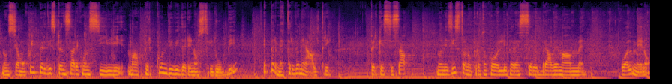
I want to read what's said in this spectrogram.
Non siamo qui per dispensare consigli, ma per condividere i nostri dubbi e per mettervene altri, perché si sa, non esistono protocolli per essere brave mamme, o almeno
